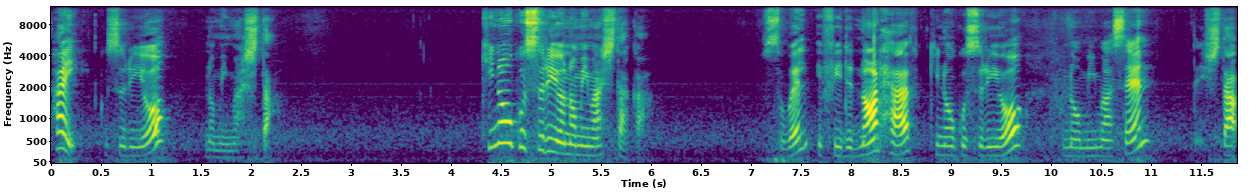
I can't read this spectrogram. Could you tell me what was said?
Hai, kusuri o nomimashita. Kino kusuri o nomimashita ka? So, well, if he did not have kino kusuri o nomimasen deshita.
